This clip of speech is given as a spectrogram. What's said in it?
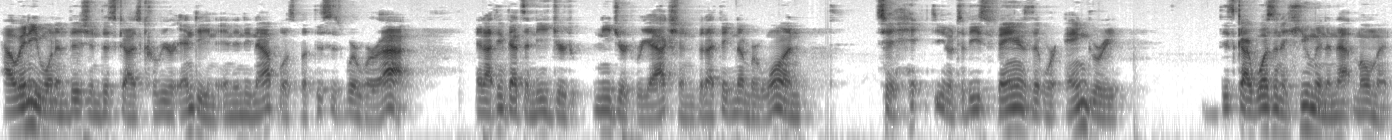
how anyone envisioned this guy's career ending in Indianapolis, but this is where we're at. And I think that's a knee jerk knee jerk reaction. But I think number one, to hit, you know to these fans that were angry, this guy wasn't a human in that moment.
